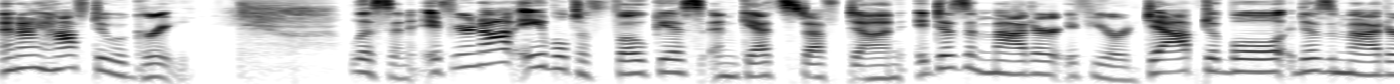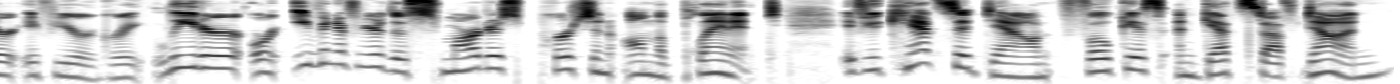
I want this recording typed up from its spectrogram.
and I have to agree. Listen, if you're not able to focus and get stuff done, it doesn't matter if you're adaptable, it doesn't matter if you're a great leader, or even if you're the smartest person on the planet. If you can't sit down, focus, and get stuff done,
